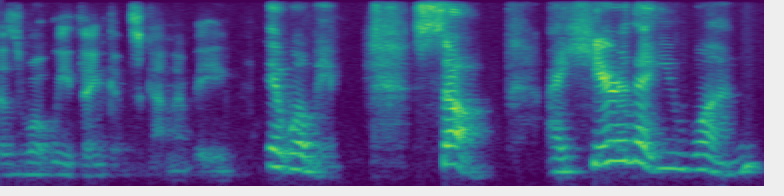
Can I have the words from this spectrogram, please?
as what we think it's going to be. It will be. So, I hear that you won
